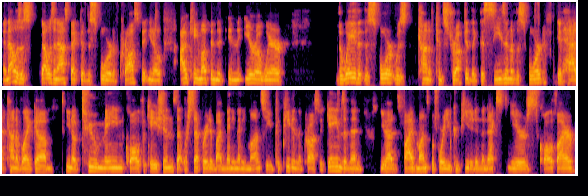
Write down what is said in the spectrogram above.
and that was a that was an aspect of the sport of crossfit you know i came up in the in the era where the way that the sport was kind of constructed like the season of the sport it had kind of like um, you know two main qualifications that were separated by many many months. So you compete in the crossfit games and then you had five months before you competed in the next year's qualifier.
